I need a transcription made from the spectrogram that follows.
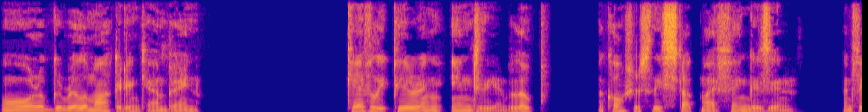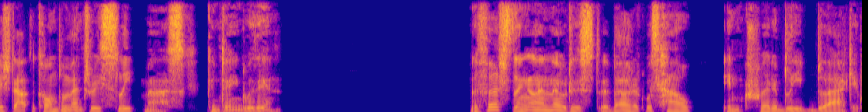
or a guerrilla marketing campaign. Carefully peering into the envelope, I cautiously stuck my fingers in and fished out the complimentary sleep mask contained within. The first thing I noticed about it was how incredibly black it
